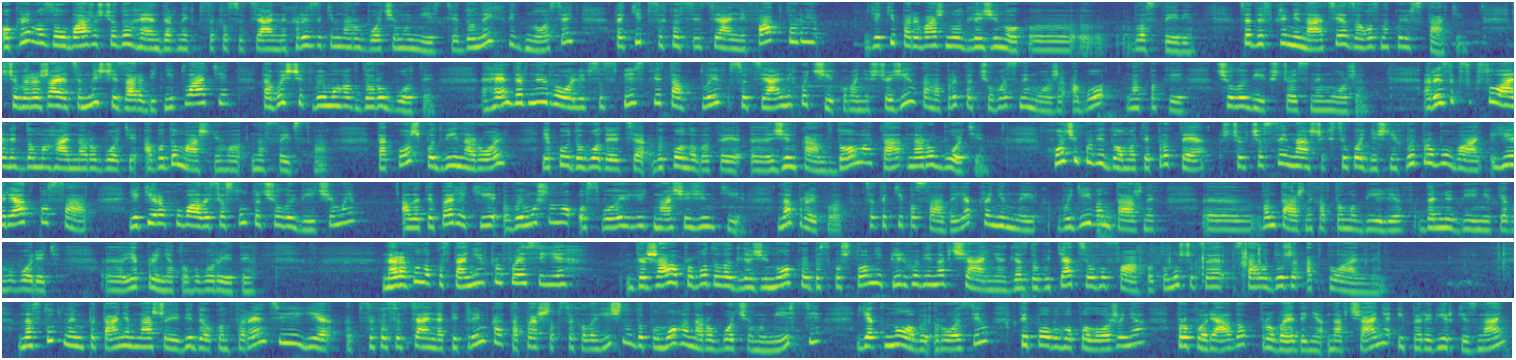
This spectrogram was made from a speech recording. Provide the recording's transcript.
Окремо зауважу щодо гендерних психосоціальних ризиків на робочому місці. До них відносять такі психосоціальні фактори, які переважно для жінок е, властиві. Це дискримінація за ознакою статі, що виражається в нижчій заробітній платі та вищих вимогах до роботи, гендерні ролі в суспільстві та вплив соціальних очікувань, що жінка, наприклад, чогось не може, або навпаки, чоловік щось не може, ризик сексуальних домагань на роботі або домашнього насильства, також подвійна роль, яку доводиться виконувати е, жінкам вдома та на роботі. Хочу повідомити про те, що в часи наших сьогоднішніх випробувань є ряд посад, які рахувалися суто чоловічими, але тепер які вимушено освоюють наші жінки. Наприклад, це такі посади, як кранівник, водій вантажних, вантажних автомобілів, дальнобійних, як говорять, е, як прийнято говорити. На рахунок останньої професії держава проводила для жінок безкоштовні пільгові навчання для здобуття цього фаху, тому що це стало дуже актуальним. Наступним питанням нашої відеоконференції є психосоціальна підтримка та перша психологічна допомога на робочому місці як новий розділ типового положення про порядок проведення навчання і перевірки знань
